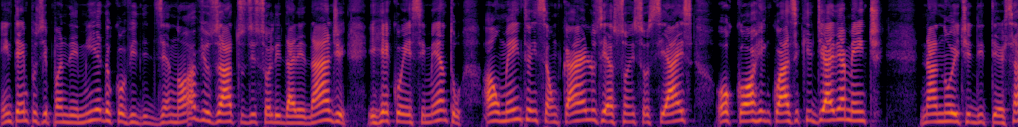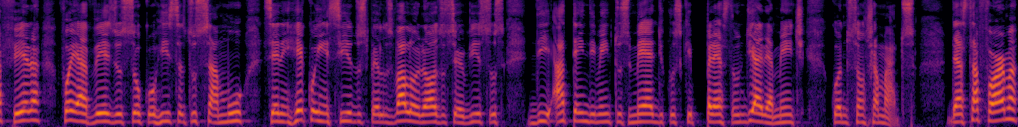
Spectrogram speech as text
Em tempos de pandemia do Covid-19, os atos de solidariedade e reconhecimento aumentam em São Carlos e ações sociais ocorrem quase que diariamente. Na noite de terça-feira, foi a vez dos socorristas do SAMU serem reconhecidos pelos valorosos serviços de atendimentos médicos que prestam diariamente quando são chamados. Desta forma,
